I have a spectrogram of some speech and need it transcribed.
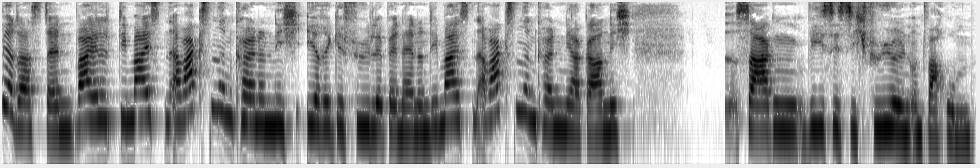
wir das denn? Weil die meisten Erwachsenen können nicht ihre Gefühle benennen. Die meisten Erwachsenen können ja gar nicht sagen, wie sie sich fühlen und warum.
